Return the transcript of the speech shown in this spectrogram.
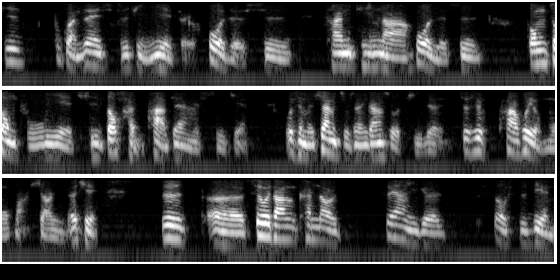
其实不管在食品业者，或者是餐厅啊，或者是公众服务业，其实都很怕这样的事件。为什么？像主持人刚刚所提的，就是怕会有模仿效应，而且就是呃，社会大众看到这样一个寿司店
